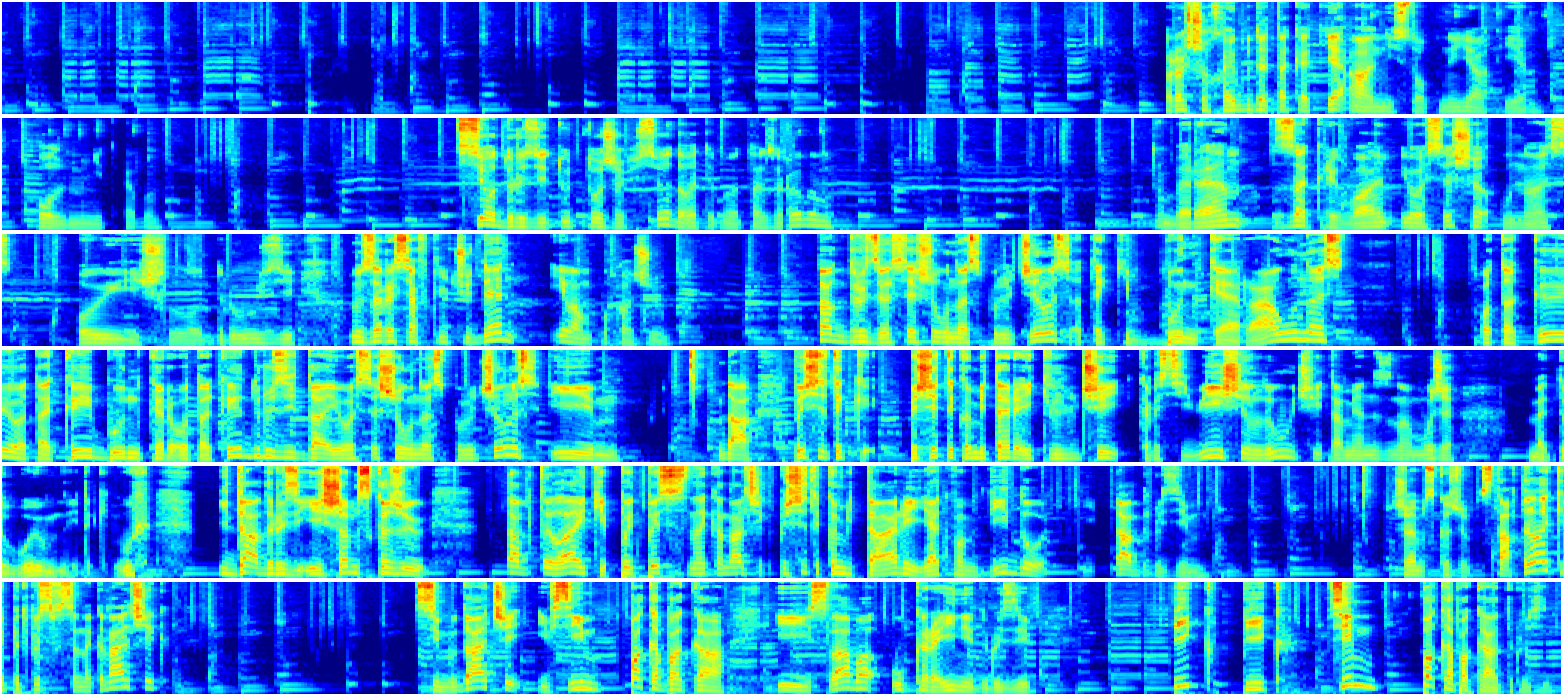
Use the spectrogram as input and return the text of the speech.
Хорошо, хай буде так, як є. А, ні, стоп, не як є. Пол мені треба. Все, друзі, тут теж все. Давайте ми так зробимо. Беремо, закриваємо. І ось ще у нас вийшло, друзі. Ну, зараз я включу день і вам покажу. Так, друзі, ось що у нас вийшло. Отакі бункера у нас. Отакий, отакий бункер, отакий, друзі. Да, і ось що у нас вийшло. І. Да, пишіть, пишіть коментарі, який лучший, красивіший, лучший, там, я не знаю, може, медовимний такий. Ух. І да, друзі, і ще вам скажу, ставте лайки, підписуйтесь на каналчик, пишіть коментарі, як вам відео. І да, друзі. Що вам скажу? Ставте лайки, підписуйтесь на каналчик. Всім удачі і всім пока-пока. І слава Україні, друзі. Пік-пік. Всім пока-пока, друзі.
